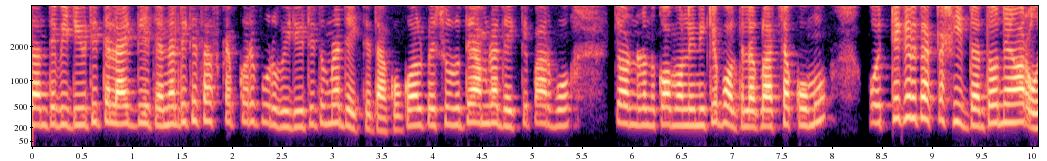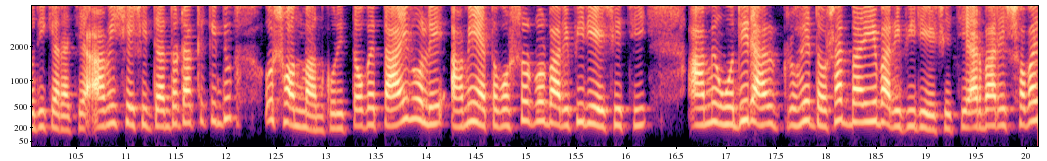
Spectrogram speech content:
জানতে ভিডিওটিতে লাইক দিয়ে চ্যানেলটিকে সাবস্ক্রাইব করে পুরো ভিডিওটি তোমরা দেখতে থাকো। গল্পের শুরুতে আমরা দেখতে পারব, চন্দ্র কমলিনীকে বলতে লাগল আচ্ছা কমু প্রত্যেকের তো একটা সিদ্ধান্ত নেওয়ার অধিকার আছে। আমি সেই সিদ্ধান্তটাকে কিন্তু ও সম্মান করি। তবে তাই বলে আমি এত বছর পর বাড়ি ফিরে এসেছি। আমি অধীর আগ্রহে দশাত বাড়িয়ে বাড়ি ফিরে এসেছি আর বাড়ির সবাই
